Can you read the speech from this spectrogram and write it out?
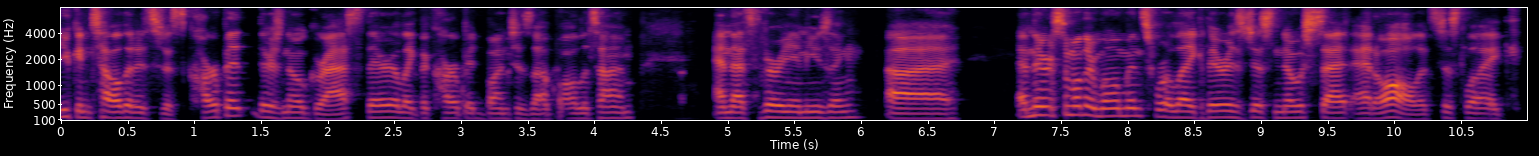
you can tell that it's just carpet. There's no grass there. Like the carpet bunches up all the time, and that's very amusing. Uh, and there are some other moments where like there is just no set at all. It's just like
